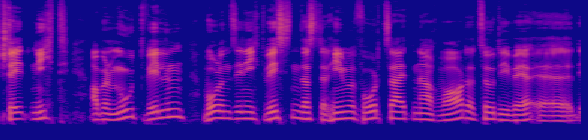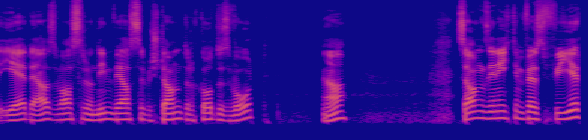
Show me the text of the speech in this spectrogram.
steht nicht, aber Mut willen wollen sie nicht wissen, dass der Himmel vor Zeiten auch war, dazu die, äh, die Erde aus Wasser und im Wasser bestand durch Gottes Wort. Ja? Sagen sie nicht im Vers 4,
